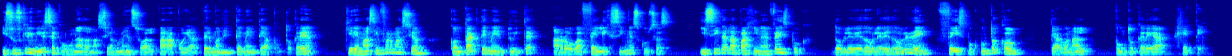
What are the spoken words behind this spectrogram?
y suscribirse con una donación mensual para apoyar permanentemente a Punto Crea. ¿Quiere más información? Contácteme en Twitter, arroba Félix sin excusas, y siga la página en Facebook, www.facebook.com diagonal.crea gt.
